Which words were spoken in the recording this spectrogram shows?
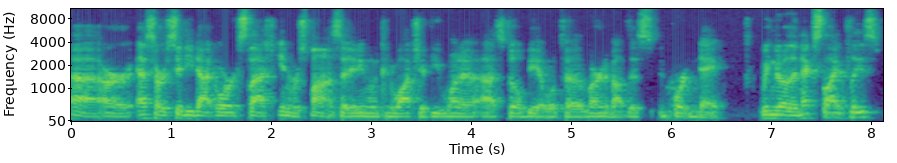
uh, or srcity.org slash in response that anyone can watch if you want to uh, still be able to learn about this important day. We can go to the next slide, please.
